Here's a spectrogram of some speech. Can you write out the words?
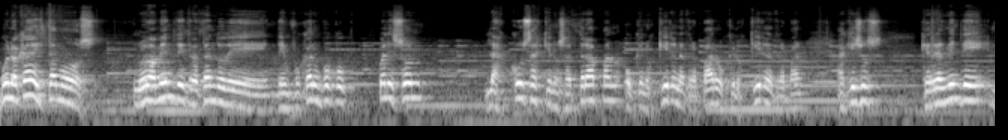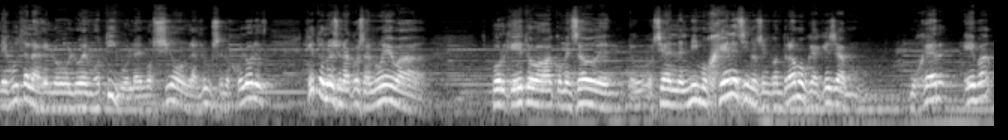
Bueno, acá estamos nuevamente tratando de, enfocar un poco cuáles son las cosas que nos atrapan o que nos quieren atrapar o que los quieren atrapar, aquellos que realmente les gusta lo emotivo, la emoción, las luces, los colores, que esto no es una cosa nueva, porque esto ha comenzado de, o sea, en el mismo Génesis nos encontramos que aquella mujer, Eva,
